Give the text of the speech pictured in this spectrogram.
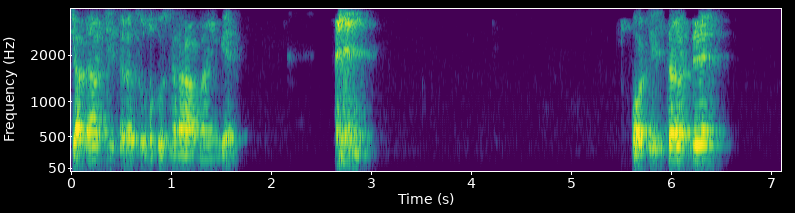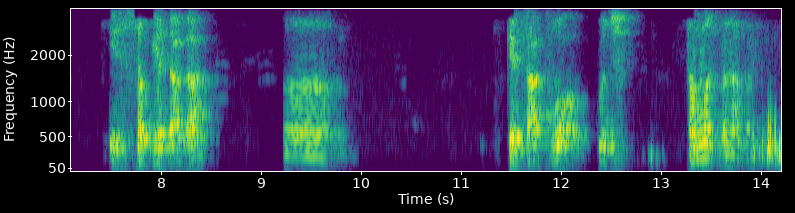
ज़्यादा अच्छी तरह से उसको सराह पाएँगे। और इस तरह से इस सभ्यता का आ, के साथ वो कुछ समझ बना पाए।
